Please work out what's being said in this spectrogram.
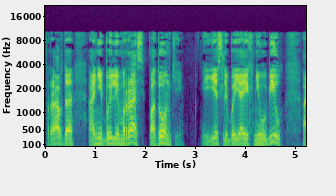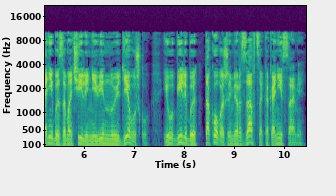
Правда, они были мразь, подонки. И если бы я их не убил, они бы замочили невинную девушку и убили бы такого же мерзавца, как они сами.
